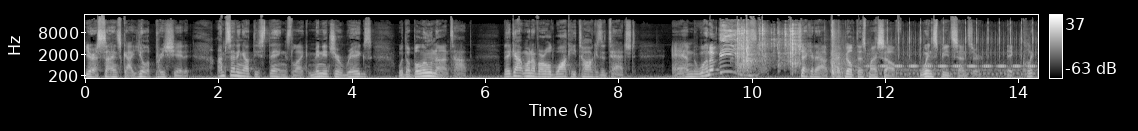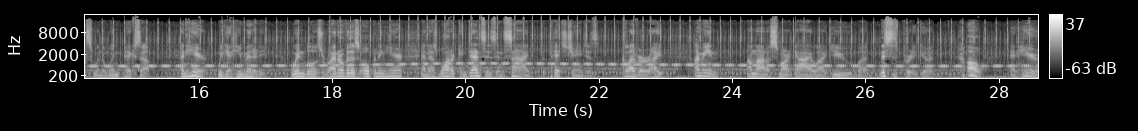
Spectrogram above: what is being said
You're a science guy, you'll appreciate it. I'm sending out these things like miniature rigs with a balloon on top. They got one of our old walkie talkies attached. And one of these! Check it out. I built this myself. Wind speed sensor. It clicks when the wind picks up. And here, we get humidity. Wind blows right over this opening here, and as water condenses inside, the pitch changes. Clever, right? I mean, I'm not a smart guy like you, but this is pretty good. Oh, and here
